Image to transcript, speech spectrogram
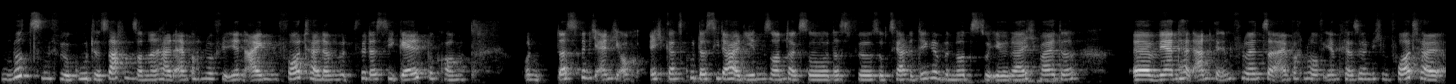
nutzen für gute Sachen, sondern halt einfach nur für ihren eigenen Vorteil, damit, für das sie Geld bekommen. Und das finde ich eigentlich auch echt ganz gut, dass sie da halt jeden Sonntag so das für soziale Dinge benutzt, so ihre Reichweite. Äh, während halt andere Influencer einfach nur auf ihren persönlichen Vorteil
